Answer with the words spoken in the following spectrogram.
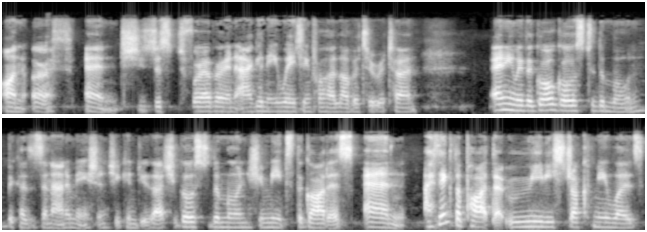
on Earth, and she's just forever in agony, waiting for her lover to return. Anyway, the girl goes to the moon because it's an animation. She can do that. She goes to the moon, she meets the goddess. And I think the part that really struck me was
